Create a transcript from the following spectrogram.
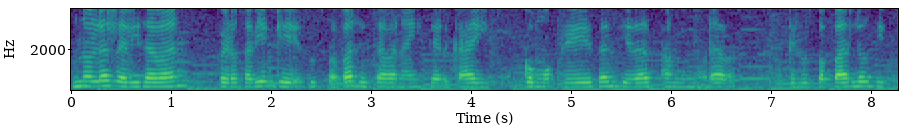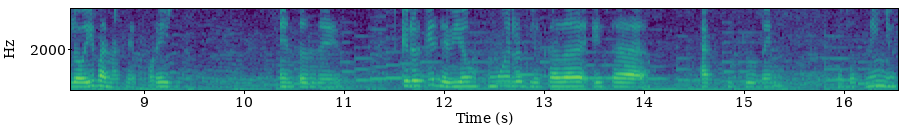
no las realizaban, pero sabían que sus papás estaban ahí cerca y como que esa ansiedad aminoraba, porque sus papás lo iban a hacer por ellos. Entonces, creo que se vio muy reflejada esa actitud en los niños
